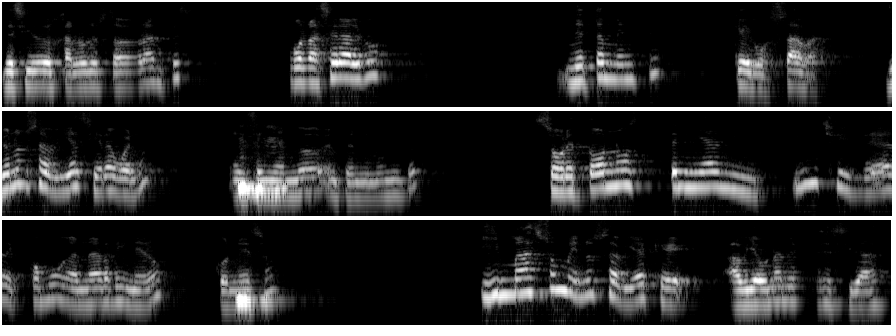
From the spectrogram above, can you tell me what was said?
decido dejar los restaurantes por hacer algo netamente que gozaba. Yo no sabía si era bueno enseñando emprendimiento. Sobre todo no tenía ni pinche idea de cómo ganar dinero con eso. Y más o menos sabía que había una necesidad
